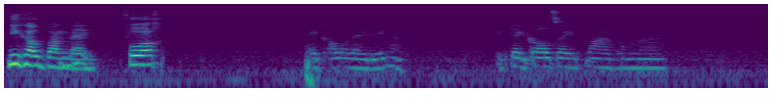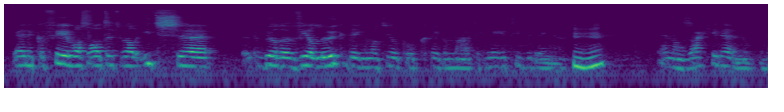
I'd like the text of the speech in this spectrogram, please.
Niet gauw bang ben. Nee. Voor, Ik allerlei dingen. Ik denk altijd maar van. eh, ja, in een café was altijd wel iets. eh, er gebeurden veel leuke dingen, maar natuurlijk ook regelmatig negatieve dingen. Mhm. En dan zag je dat. En ook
